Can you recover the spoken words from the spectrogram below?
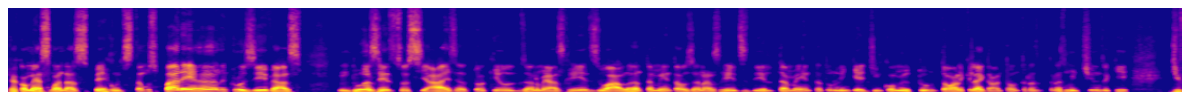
já começa a mandar as perguntas. Estamos pareando, inclusive, as, em duas redes sociais. Né? Eu estou aqui usando minhas redes, o Alan também está usando as redes dele também, tanto no LinkedIn como no YouTube. Então, olha que legal. Então, trans, transmitindo aqui de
